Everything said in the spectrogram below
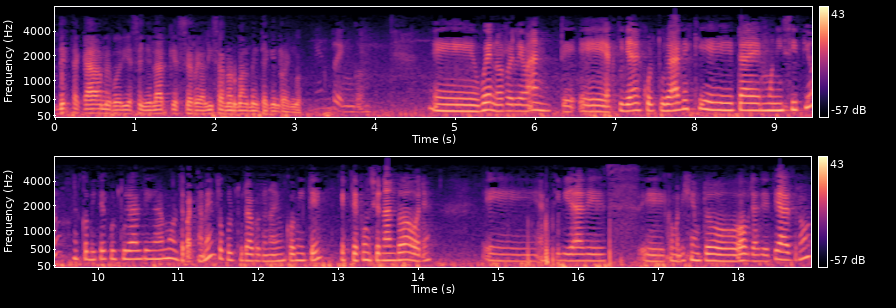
destacada me podría señalar que se realiza normalmente aquí en Rengo? En Rengo. Eh, bueno, relevante. Eh, actividades culturales que trae el municipio, el comité cultural, digamos, el departamento cultural, porque no hay un comité que esté funcionando ahora. Eh, actividades, como por ejemplo, obras de teatro,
